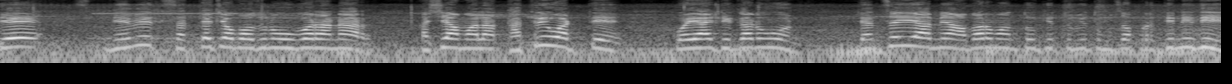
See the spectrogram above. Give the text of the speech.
ते नेहमीच सत्याच्या बाजूनं उभं राहणार अशी आम्हाला खात्री वाटते व या ठिकाणहून त्यांचंही आम्ही आभार मानतो की तुम्ही तुमचा प्रतिनिधी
